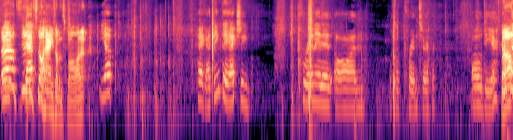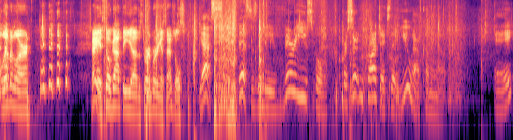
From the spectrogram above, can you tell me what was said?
Well, ah, it that's- still hangs something small on it. yep. Heck, I think they actually printed it on a printer. Oh dear. Well, live and learn. Hey, you still got the uh, the storyboarding essentials. Yes, this is going to be very useful for certain projects that you have coming up. A.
